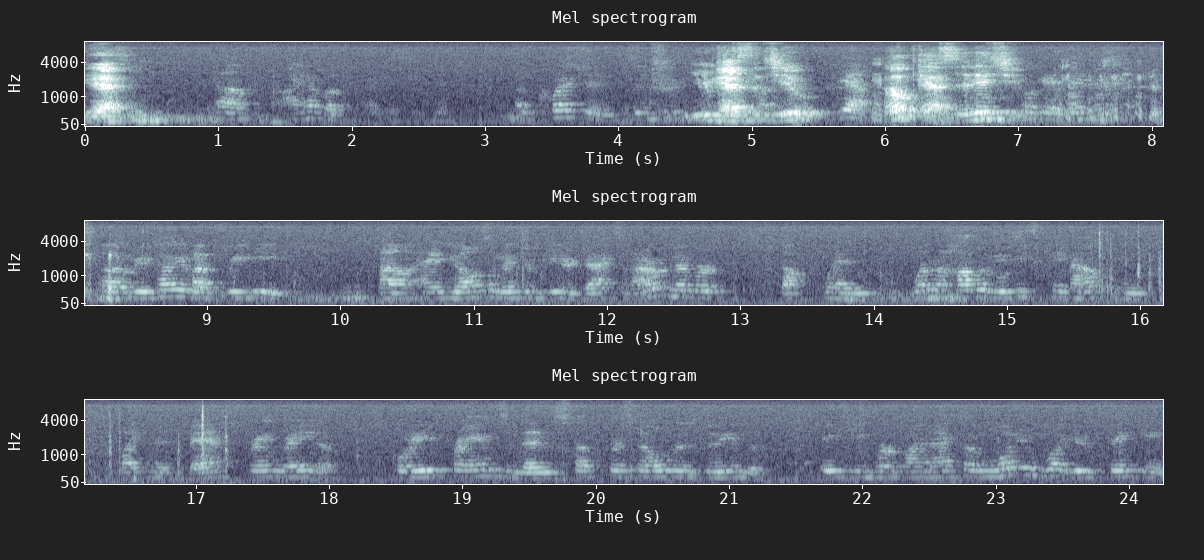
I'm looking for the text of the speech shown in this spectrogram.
Yes, Um, I have a, a question, you. you guess it's you? Yeah. Don't guess, it is you. Okay, thank you. Uh, we were talking about three D, uh, and you also mentioned Peter Jackson. I remember the, when one of the Hobbit movies came out in like an advanced frame rate of forty-eight frames, and then stuff Chris Nolan is doing with eighteen per max. I'm wondering what your thinking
